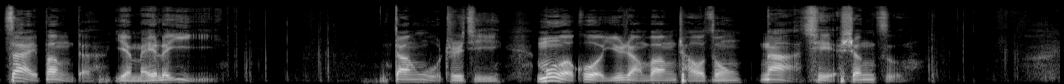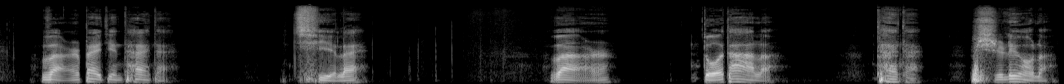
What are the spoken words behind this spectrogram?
再蹦的也没了意义。当务之急，莫过于让汪朝宗纳妾生子。婉儿拜见太太。起来。婉儿多大了？太太十六了。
